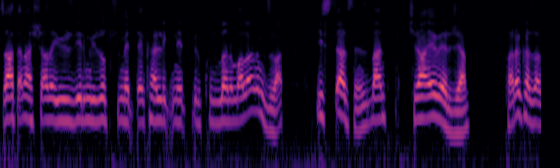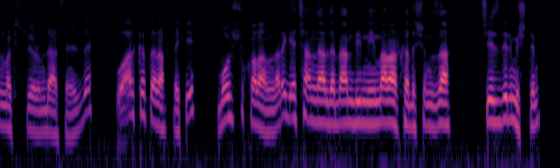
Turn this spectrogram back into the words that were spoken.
Zaten aşağıda 120-130 metrekarelik net bir kullanım alanımız var. İsterseniz ben kiraya vereceğim, para kazanmak istiyorum derseniz de bu arka taraftaki boşluk alanlara geçenlerde ben bir mimar arkadaşımıza çizdirmiştim.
